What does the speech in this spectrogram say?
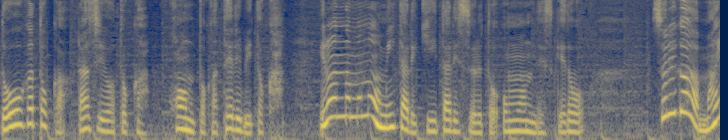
動画とかラジオとか本とかテレビとかいろんなものを見たり聞いたりすると思うんですけどそれが毎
